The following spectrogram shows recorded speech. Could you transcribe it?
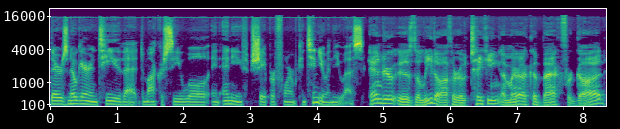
there's no guarantee that democracy will, in any shape or form, continue in the US. Andrew is the lead author of Taking America Back for God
